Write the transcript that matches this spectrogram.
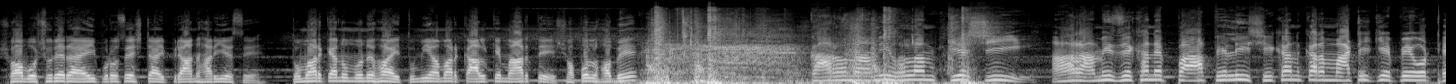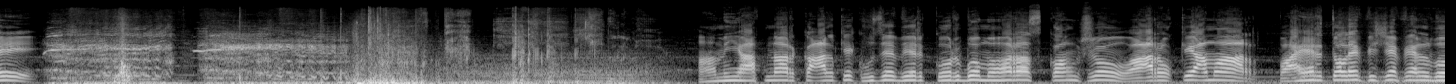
সব অসুরেরা এই প্রচেষ্টায় প্রাণ হারিয়েছে। তোমার কেন মনে হয় তুমি আমার কালকে মারতে সফল হবে? কারণ আমি হলাম কেশি, আর আমি যেখানে পা ফেলি সেখানকার মাটি কেঁপে ওঠে। আমি আপনার কালকে খুঁজে বের করব মহারাজ কংস আর ওকে আমার পায়ের তলে পিষে ফেলব।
